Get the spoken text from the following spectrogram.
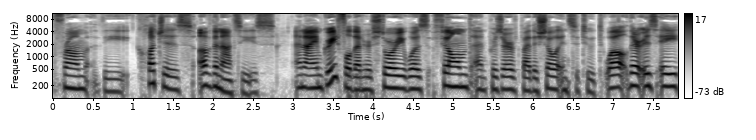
from the clutches of the Nazis. And I am grateful that her story was filmed and preserved by the Shoah Institute. Well, there is a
